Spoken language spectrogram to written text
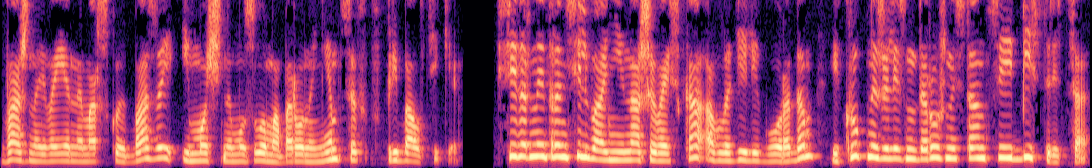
важной военно-морской базой и мощным узлом обороны немцев в Прибалтике. В Северной Трансильвании наши войска овладели городом и крупной железнодорожной станцией Бистрица,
